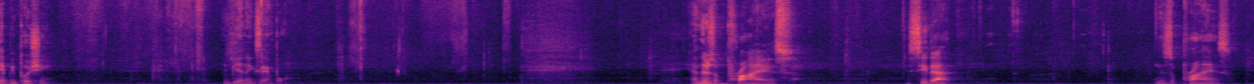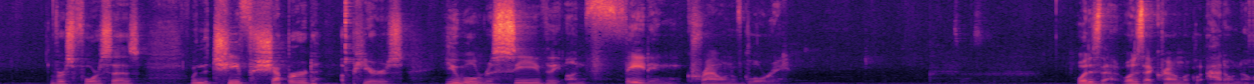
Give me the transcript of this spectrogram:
Can't be pushy. You'd be an example. And there's a prize. You see that? There's a prize. Verse 4 says, When the chief shepherd appears, you will receive the unfading crown of glory. What is that? What does that crown look like? I don't know.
